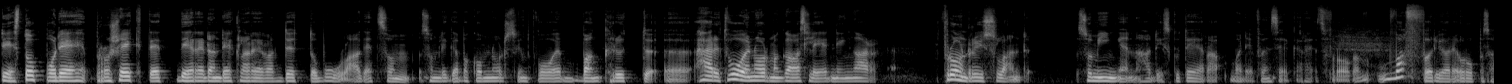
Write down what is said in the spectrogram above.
det är stopp på det projektet. Det är redan deklarerat dött och bolaget som, som ligger bakom Nord Stream 2 är bankrutt. Uh, här är två enorma gasledningar från Ryssland som ingen har diskuterat vad det är för en säkerhetsfråga. Varför gör Europa så?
